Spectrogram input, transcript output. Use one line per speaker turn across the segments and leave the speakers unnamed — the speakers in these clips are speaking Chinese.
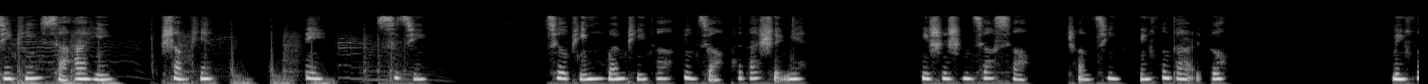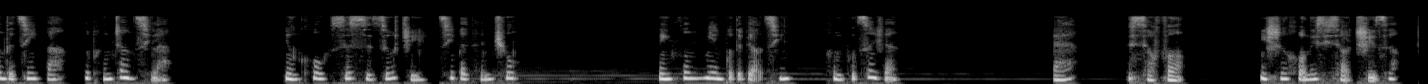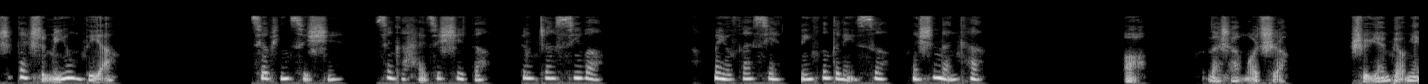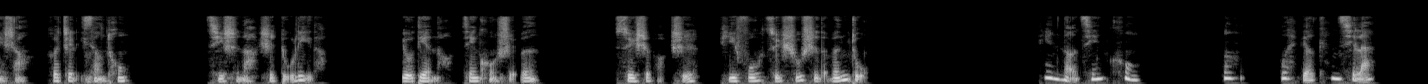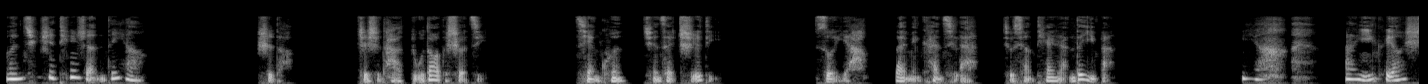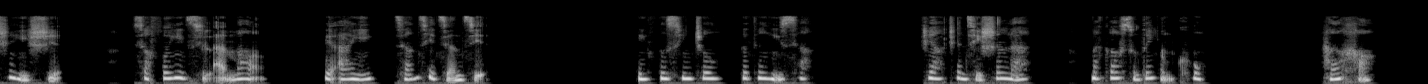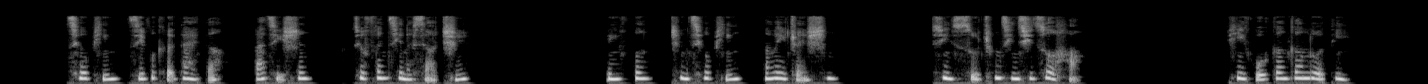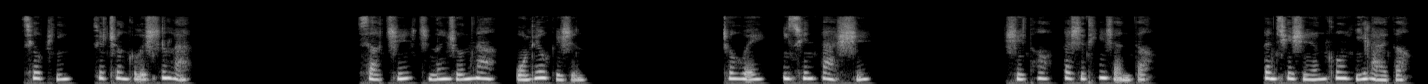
极品小阿姨上篇第四集。秋萍顽皮的用脚拍打水面，一声声娇笑闯进林峰的耳朵。林峰的鸡巴又膨胀起来，泳裤死死阻止鸡巴弹出。林峰面部的表情很不自然。哎，小凤，你身后那些小池子是干什么用的呀？秋萍此时像个孩子似的东张西望，没有发现林峰的脸色很是难看。
哦，那是按摩池啊，水源表面上和这里相通，其实呢是独立的，有电脑监控水温，随时保持皮肤最舒适的温度。
电脑监控，嗯，外表看起来完全是天然的呀。
是的。这是他独到的设计，乾坤全在池底，所以啊，外面看起来就像天然的一般。
呀，阿姨可要试一试，小峰一起来嘛，给阿姨讲解讲解。林峰心中咯噔一下，只要站起身来，那高耸的泳裤，还好。秋萍急不可待的拔起身，就翻进了小池。林峰趁秋萍还未转身，迅速冲进去坐好。屁股刚刚落地，秋萍就转过了身来。小池只能容纳五六个人，周围一圈大石，石头倒是天然的，但却是人工移来的。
